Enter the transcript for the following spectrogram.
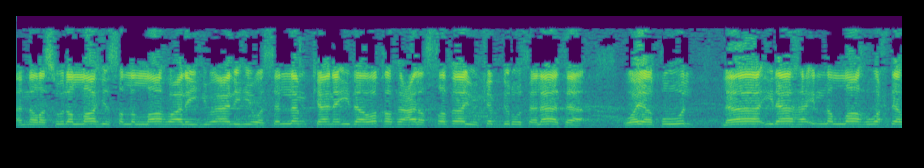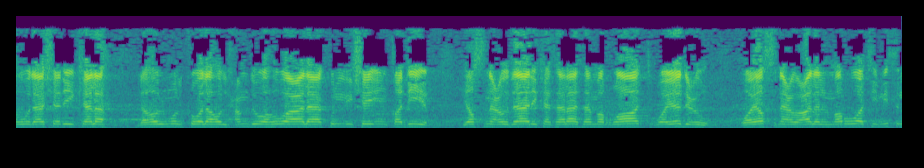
أن رسول الله صلى الله عليه وآله وسلم كان إذا وقف على الصفا يكبر ثلاثا ويقول لا إله إلا الله وحده لا شريك له له الملك وله الحمد وهو على كل شيء قدير. يصنع ذلك ثلاث مرات ويدعو ويصنع على المروة مثل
